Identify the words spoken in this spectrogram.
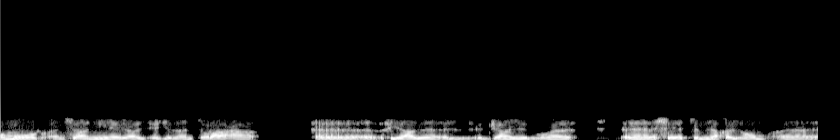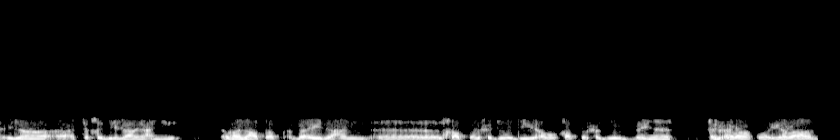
أمور إنسانية يجب أن تراعى في هذا الجانب وسيتم نقلهم إلى أعتقد إلى يعني مناطق بعيدة عن آه، الخط الحدودي أو خط الحدود بين العراق وإيران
